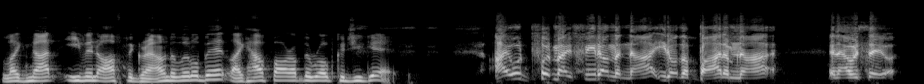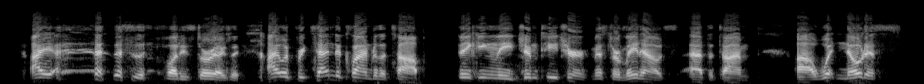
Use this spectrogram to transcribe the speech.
Like not even off the ground a little bit? Like how far up the rope could you get? I would put my feet on the knot, you know, the bottom knot, and I would say, I this is a funny story actually. I would pretend to climb to the top, thinking the gym teacher, Mr. Leanhouse at the time, uh, wouldn't notice,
